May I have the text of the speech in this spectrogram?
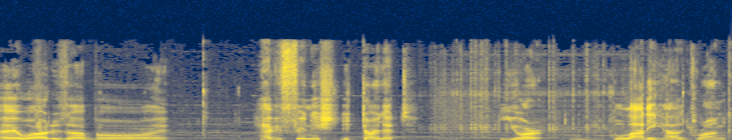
Hey, what is up, boy? Have you finished the toilet? You're bloody hell drunk.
